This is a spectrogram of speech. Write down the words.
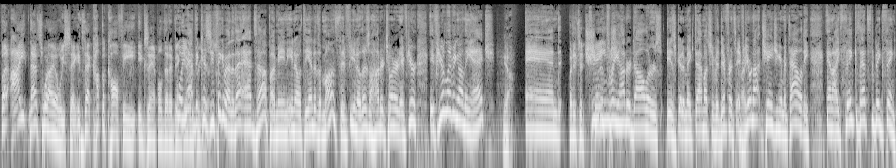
But I, that's what I always say. It's that cup of coffee example that I've been Well, yeah, because you think about it, that adds up. I mean, you know, at the end of the month, if you know, there's 100, 200, if you're if you're living on the edge, Yeah. and But it's a change. two to three hundred dollars is going to make that much of a difference if Right. you're not changing your mentality. And I think that's the big thing.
